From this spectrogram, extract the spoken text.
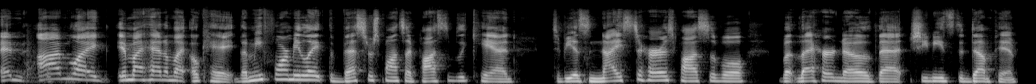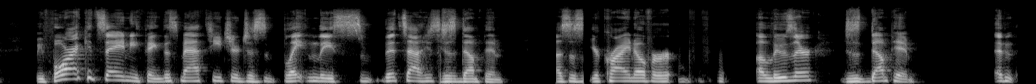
And I'm like, in my head, I'm like, okay, let me formulate the best response I possibly can to be as nice to her as possible, but let her know that she needs to dump him. Before I could say anything, this math teacher just blatantly spits out, he's just dump him. I was just, you're crying over a loser, just dump him and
